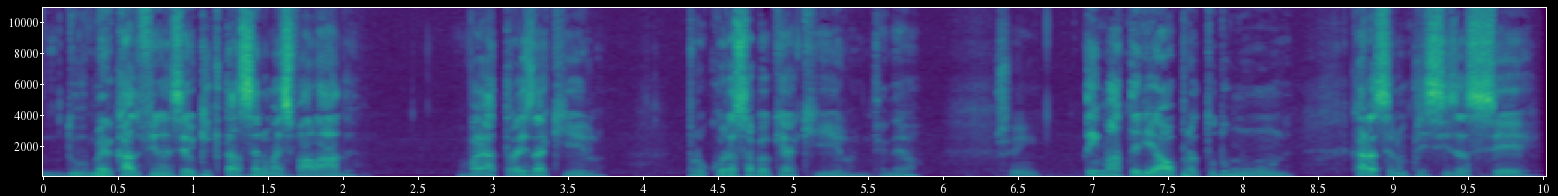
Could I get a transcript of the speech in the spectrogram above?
do mercado financeiro. O que que tá sendo mais falado? Vai atrás daquilo. Procura saber o que é aquilo, entendeu? Sim. Tem material pra todo mundo. Cara, você não precisa ser.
